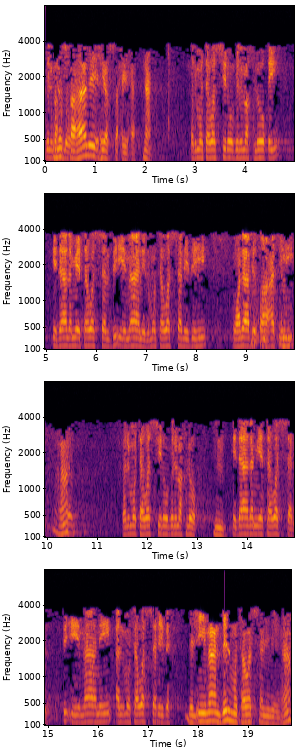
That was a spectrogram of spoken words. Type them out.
بالمخلوق. النسخة هذه هي الصحيحة. نعم. فالمتوسل بالمخلوق إذا لم يتوسل بإيمان المتوسل به ولا بطاعته. فالمتوسل بالمخلوق. إذا لم يتوسل بإيمان المتوسل به. بالإيمان بالمتوسل به ها؟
